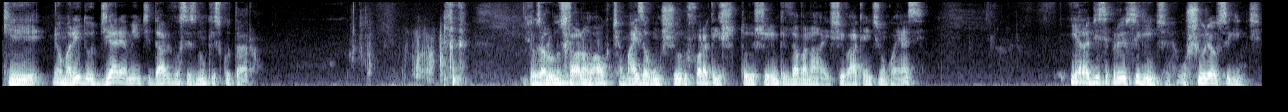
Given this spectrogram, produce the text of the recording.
que meu marido diariamente dava e vocês nunca escutaram. E os alunos falaram, uau, tinha mais algum churo, fora aquele, todo o churinho que ele dava na Shiva, que a gente não conhece? E ela disse para ele o seguinte, o churo é o seguinte,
